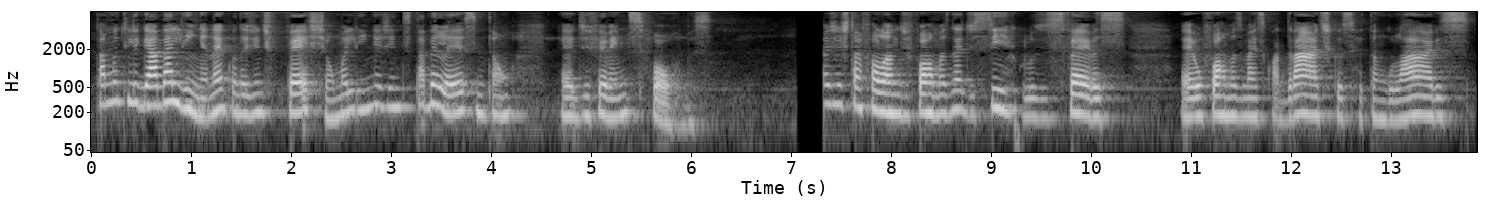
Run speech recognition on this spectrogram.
Está muito ligada à linha, né? Quando a gente fecha uma linha, a gente estabelece, então, é, diferentes formas. A gente está falando de formas né, de círculos, esferas, é, ou formas mais quadráticas, retangulares,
